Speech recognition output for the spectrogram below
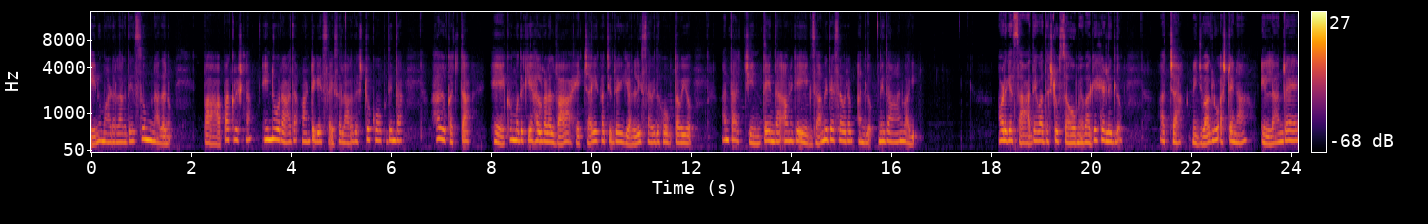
ಏನೂ ಮಾಡಲಾಗದೆ ಸುಮ್ಮನಾದನು ಪಾಪ ಕೃಷ್ಣ, ಇನ್ನೂ ರಾಧ ಆಂಟಿಗೆ ಸಹಿಸಲಾಗದಷ್ಟು ಕೋಪದಿಂದ ಹಲ್ಲು ಕಚ್ತಾ ಹೇಗೂ ಮುದುಕಿ ಹಲ್ಗಳಲ್ವಾ ಹೆಚ್ಚಾಗಿ ಕಚ್ಚಿದ್ರೆ ಎಲ್ಲಿ ಸವಿದು ಹೋಗ್ತವೆಯೋ? ಅಂತ ಚಿಂತೆಯಿಂದ ಅವನಿಗೆ, ಎಕ್ಸಾಮ್ ಇದೆ ಸೌರಭ್, ಅಂದ್ಲು ನಿಧಾನವಾಗಿ. ಅವಳಿಗೆ ಸಾಧ್ಯವಾದಷ್ಟು ಸೌಮ್ಯವಾಗಿ ಹೇಳಿದ್ಲು. ಅಚ್ಚ, ನಿಜವಾಗ್ಲೂ ಅಷ್ಟೇನಾ? ಇಲ್ಲಾಂದರೆ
